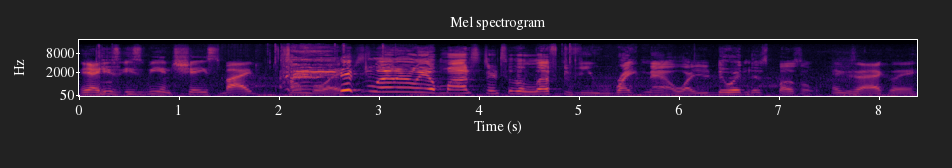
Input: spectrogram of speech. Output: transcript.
yeah, he's he's being chased by homeboy. There's literally a monster to the left of you right now while you're doing this puzzle. exactly.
